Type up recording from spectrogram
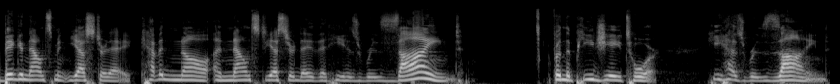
big announcement yesterday. Kevin Na announced yesterday that he has resigned from the PGA Tour. He has resigned.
